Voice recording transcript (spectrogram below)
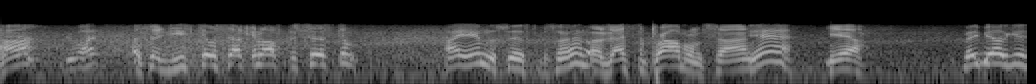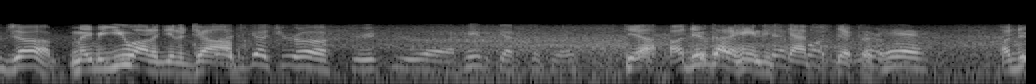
huh? Do what? I said you still sucking off the system. I am the system, son. Oh, that's the problem, son. Yeah. Yeah. Maybe I ought to get a job. Maybe you ought to get a job. Glad you got your uh your your uh, handicap sticker. Yeah, I do got a handicap fuck, sticker. there. I do.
